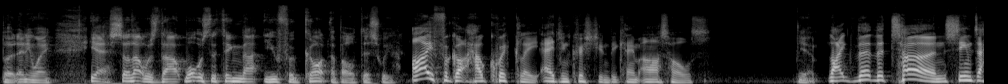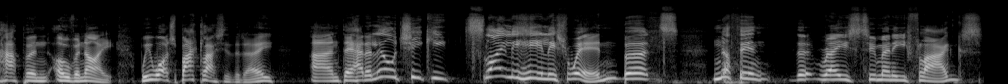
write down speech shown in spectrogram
But anyway, yeah. So that was that. What was the thing that you forgot about this week? I forgot how quickly Edge and Christian became assholes. Yeah. Like the the turn seemed to happen overnight. We watched Backlash the other day, and they had a little cheeky, slightly heelish win, but nothing that raised too many flags.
